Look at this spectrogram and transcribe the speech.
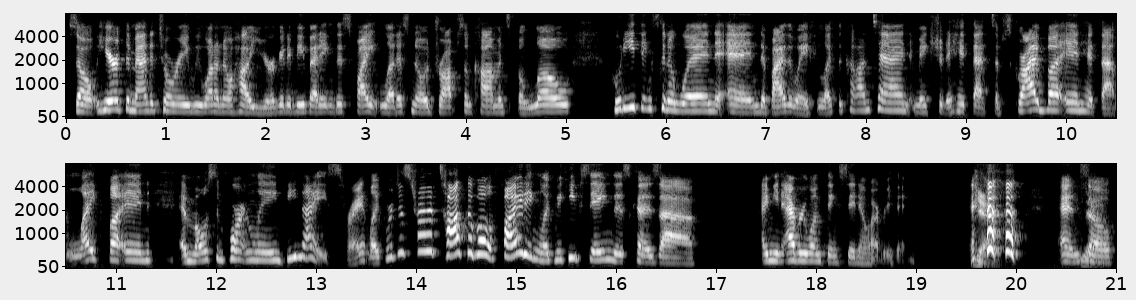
So here at the mandatory, we want to know how you're going to be betting this fight. Let us know. Drop some comments below. Who do you think's going to win? And by the way, if you like the content, make sure to hit that subscribe button, hit that like button, and most importantly, be nice, right? Like we're just trying to talk about fighting. Like we keep saying this because uh I mean everyone thinks they know everything. Yeah. And yeah. so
